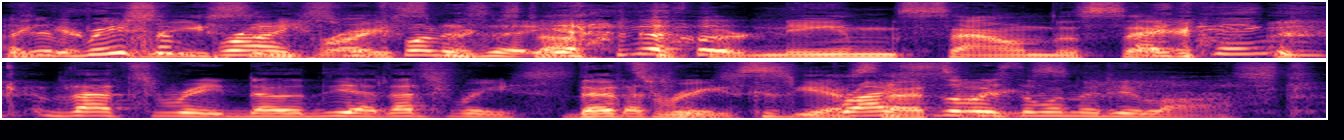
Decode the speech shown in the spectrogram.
I get Reese and Bryce? Which one is it? Yeah, no. their names sound the same. I think that's Reese. No, yeah, that's Reese. That's Reese, Because yes, Bryce that's is always the one they do last.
